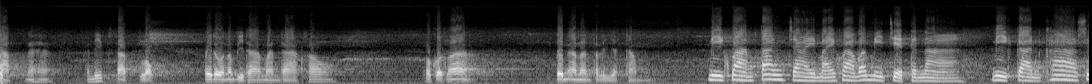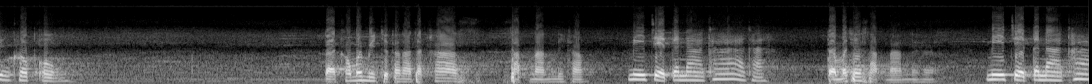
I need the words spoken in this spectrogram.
สัตว์นะฮะอันนี้สัตว์หลบไปโดนอบิดามารดาเข้า ปรากฏว่าเป็นอนันตริยกรรม มีความตั้งใจหมายความว่ามีเจตนา มีการฆ่าซึ่งครบองค์ แต่เขาไม่มีเจตนาจะฆ่าสัตว์นั้นนี่ครับ มีเจตนาฆ่าค่ะ แต่ไม่ใช่สัตว์นั้นนะฮะมีเจตนาฆ่า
